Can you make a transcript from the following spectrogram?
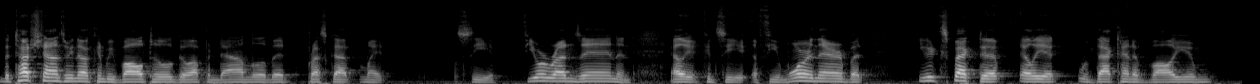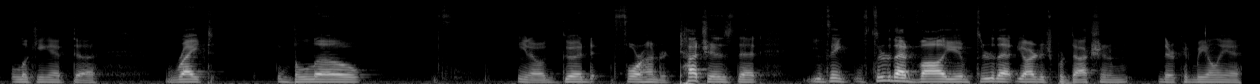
The touchdowns we know can be volatile, go up and down a little bit. Prescott might see fewer runs in, and Elliott could see a few more in there. But you expect uh, Elliott with that kind of volume, looking at uh, right below, you know, a good 400 touches, that you think through that volume, through that yardage production, there could be only a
